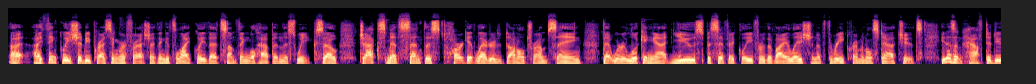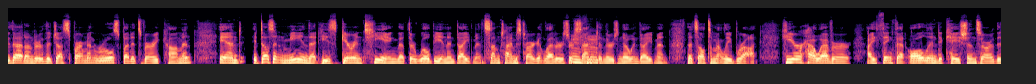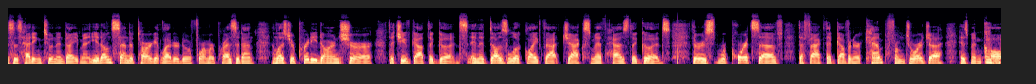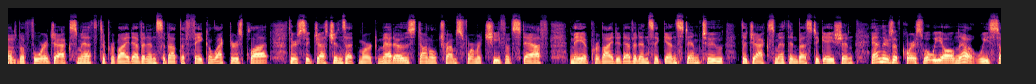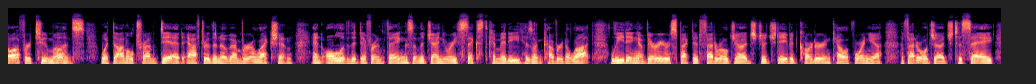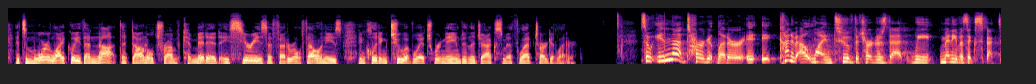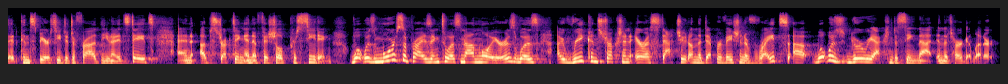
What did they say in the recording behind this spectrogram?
Uh, I think we should be pressing refresh. I think it's likely that something will happen this week. So Jack Smith sent this target letter to Donald Trump saying that we're looking at you specifically for the violation of three criminal statutes. He doesn't have to do that under the Justice Department rules, but it's very common. And it doesn't mean that he's guaranteeing that there will be an indictment. Sometimes target letters are mm-hmm. sent and there's no indictment that's ultimately brought. Here, however, I think that all indications are this is heading to an indictment. You don't send a target letter to a former president unless you're pretty darn sure that you've got the goods. And it does look like that Jack Smith has the goods. There's reports of the fact that Governor Kemp from Georgia has been called mm-hmm. before Jack Smith to provide evidence about the fake electors plot. There's suggestions that Mark Meadows, Donald Trump's former chief of staff, may have provided evidence against him to the Jack Smith investigation. And there's, of course, what we all know. We saw for two months what Donald Trump did after the November election and all of the different things. And the January 6th committee has uncovered a lot, leading a very respected federal judge, Judge David Carter in California, a federal judge, to say it's more likely than not that Donald Trump committed a series of federal felonies, including two of which were named in the Jack Smith led target letter. So in that target letter, it, it, kind of outlined two of the charges that we, many of us expected, conspiracy to defraud the United States and obstructing an official proceeding. What was more surprising to us non-lawyers was a Reconstruction era statute on the deprivation of rights. Uh, what was your reaction to seeing that in the target letter?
